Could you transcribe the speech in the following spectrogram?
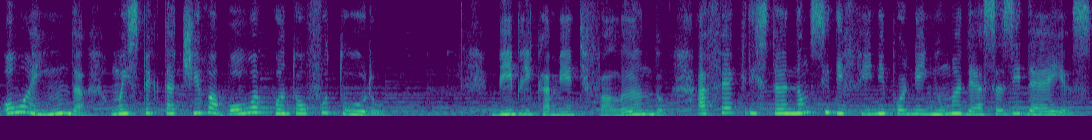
ou ainda uma expectativa boa quanto ao futuro. Biblicamente falando, a fé cristã não se define por nenhuma dessas ideias.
